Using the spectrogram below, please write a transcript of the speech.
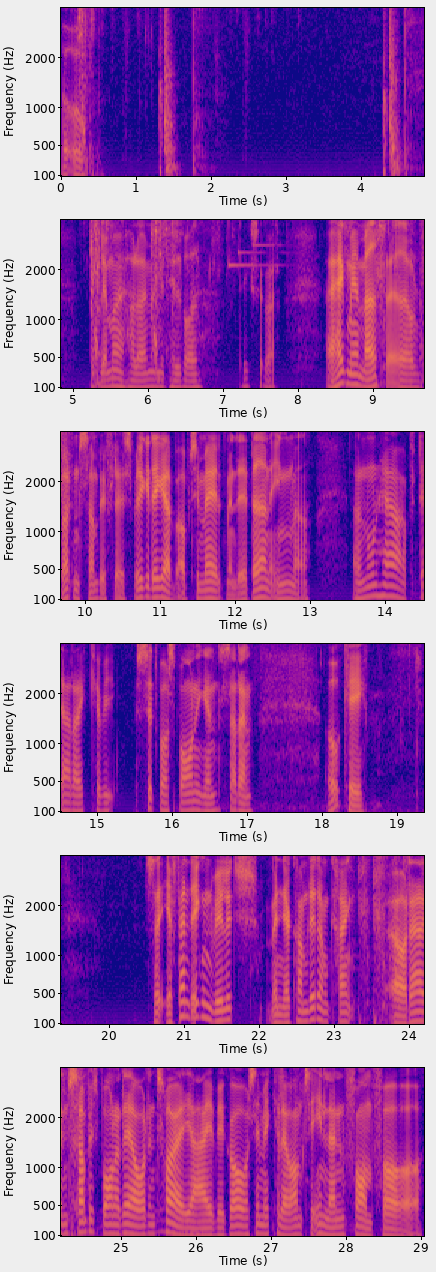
Åh, oh, oh. Jeg glemmer at holde øje med mit helbred. Det er ikke så godt. Og jeg har ikke mere mad, så jeg er rotten zombie flesh, hvilket ikke er optimalt, men det er bedre end ingen mad. Er der nogen heroppe? Det er der ikke. Kan vi sætte vores spawn igen? Sådan. Okay. Så jeg fandt ikke en village, men jeg kom lidt omkring, og der er en zombie spawner derovre. Den tror jeg, jeg vil gå over og se, om jeg kan lave om til en eller anden form for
